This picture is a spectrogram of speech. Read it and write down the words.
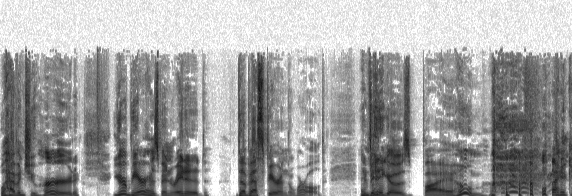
well, haven't you heard? Your beer has been rated the best beer in the world. And Vinny goes, by whom? like,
